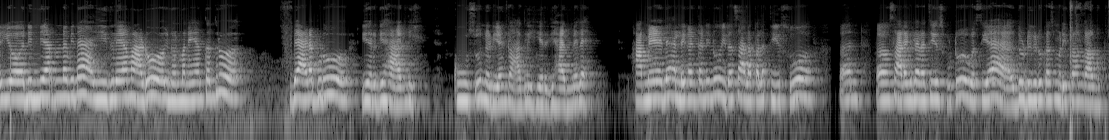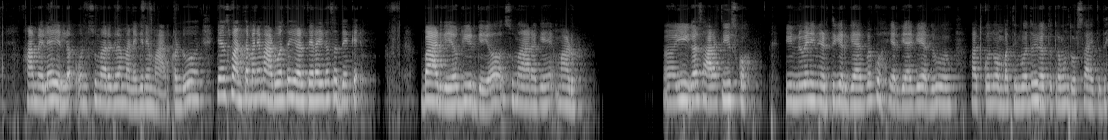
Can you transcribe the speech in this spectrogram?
ಅಯ್ಯೋ ನಿನ್ನ ಯಾರು ನವಿನ ಈಗಲೇ ಮಾಡು ಇನ್ನೊಂದ್ ಮನೆ ಅಂತಂದ್ರು. ಬೇಡ ಬಿಡು ಹೆರಿಗೆ ಆಗ್ಲಿ. ಕೂಸು ನಡಿಯಂಗ ಆಗ್ಲಿ ಹೆರಿಗೆ ಆದಮೇಲೆ. ಆಮೇಲೆ ಅಲ್ಲಿ ಗಂಟ ನೀನು ಇರೋ ಸಾಲ ಪಾಲ ತೀರಿಸು ಸಾಲಗಿಲೆಲ್ಲ ತೀರ್ಸ್ಬಿಟ್ಟು ವಸಿಯ ದುಡ್ಡು ಗಿಡ ಕಾಸು ಮಡಿಕಂಗಾಗು ಆಮೇಲೆ ಎಲ್ಲ ಒಂದು ಸುಮಾರು ಮನೆಗೆ ಮಾಡ್ಕೊಂಡು ಏನು ಸ್ವಂತ ಮನೆ ಮಾಡು ಅಂತ ಹೇಳ್ತೀರಾ ಈಗ ಸದ್ಯಕ್ಕೆ. ಬಾಡಿಗೆಯೋ ಗೀಡ್ಗೆಯೋ ಸುಮಾರಾಗೆ ಮಾಡು. ಈಗ ಸಾಲ ತೀರಿಸ್ಕೊ. ಇನ್ನೂ ನೀನು ಹೆರ್ತಿಗೆ ಹೆರಿಗೆ ಆಗಬೇಕು? ಹೆರಿಗೆ ಆಗಿ ಅದು ಹತ್ಕೊಂಡು ಒಂಬತ್ತು ತಿಂಗಳು ಅಂದರೆ ಇವತ್ತು ಹತ್ರ ಒಂದು ವರ್ಷ ಆಯ್ತದೆ.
